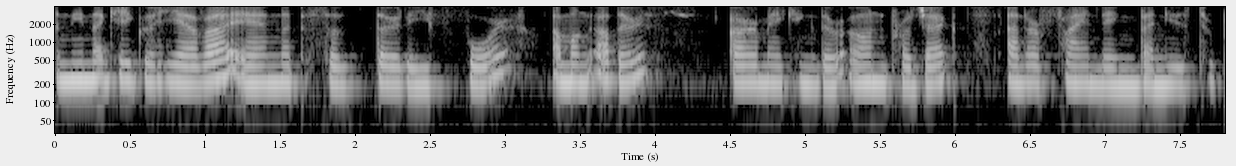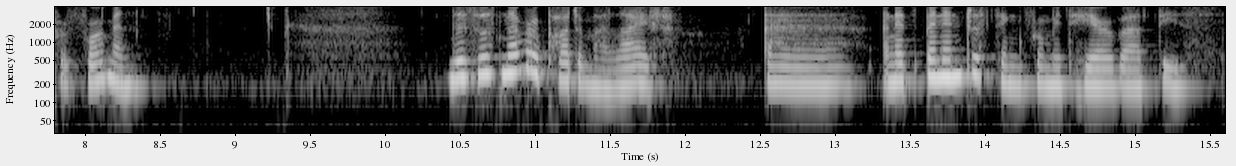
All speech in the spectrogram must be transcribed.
and Nina Grigorieva in episode 34, among others, are making their own projects and are finding venues to perform in. This was never a part of my life. Uh, and it's been interesting for me to hear about these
